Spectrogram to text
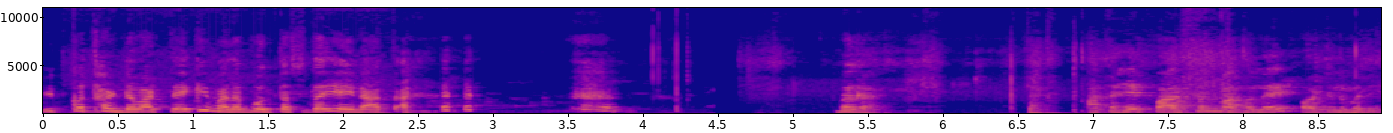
इतकं थंड वाटतंय की मला बोलता सुद्धा येईना आता. बघा आता हे पार्सल मागवलंय हॉटेलमध्ये.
